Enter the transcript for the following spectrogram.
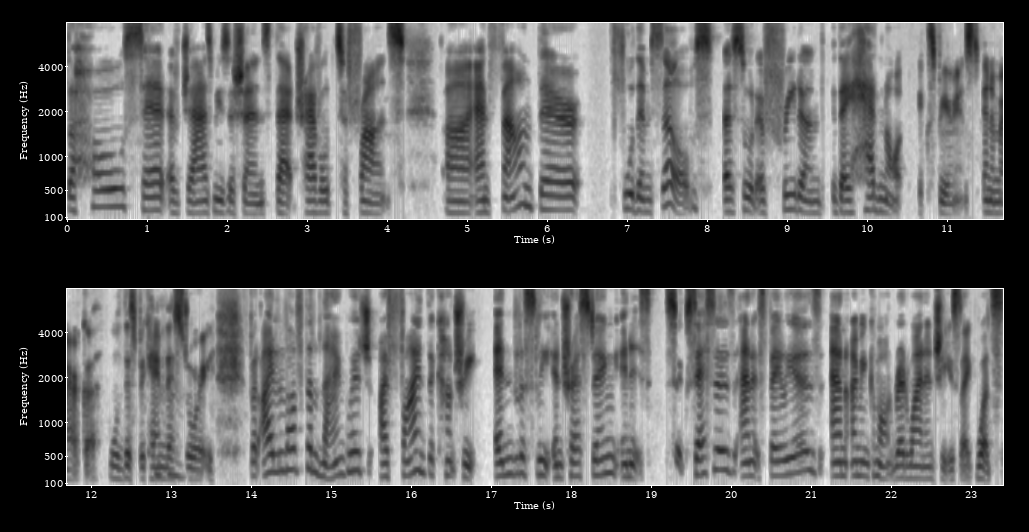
the whole set of jazz musicians that traveled to France uh, and found there for themselves a sort of freedom they had not experienced in America. Well, this became mm-hmm. their story. But I love the language. I find the country endlessly interesting in its successes and its failures. And I mean, come on, red wine and cheese. Like, what's,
